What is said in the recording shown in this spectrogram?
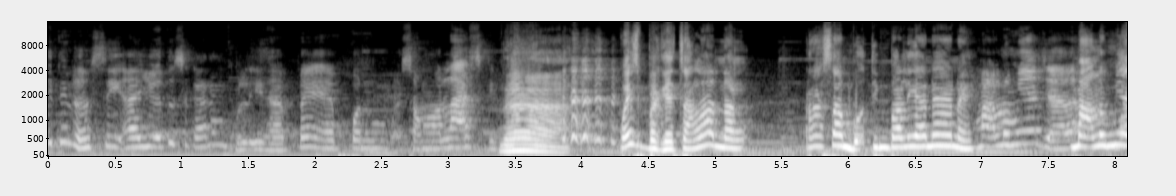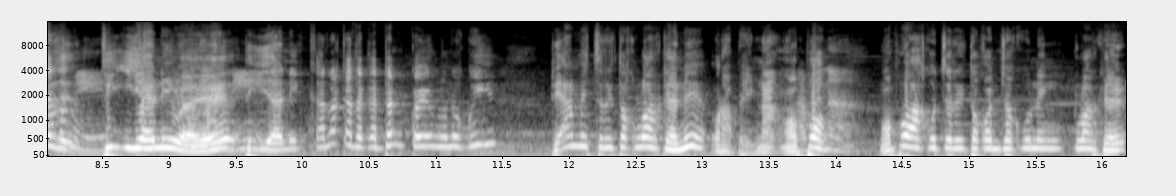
ini loh si Ayu itu sekarang beli HP iPhone 19 gitu. Nah, wes sebagai calanang rasa mbok timpali aneh-aneh. Maklumi aja. Maklumi aja Maklumi. di iya nih wae, Iyani. di iya nih. Karena kadang-kadang koyo ngono kuwi dia ame cerita keluargane ora penak ngopo. Ngopo aku cerita koncoku ning keluarga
